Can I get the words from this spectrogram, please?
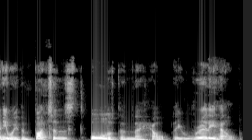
Anyway, the buttons, all of them, they help. They really help.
